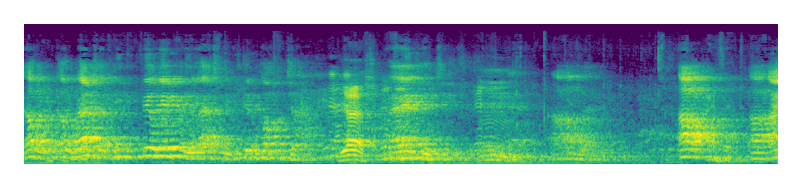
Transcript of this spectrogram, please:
Elder, Elder Ratcliffe, he filled in for you last week. He did a wonderful job. Yes. Thank you, Jesus. Mm. Uh, uh,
